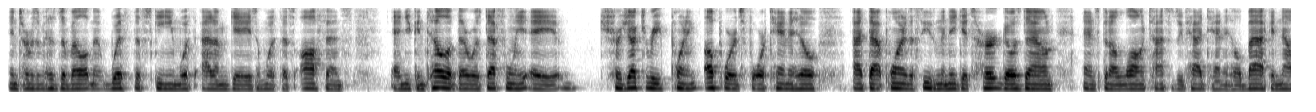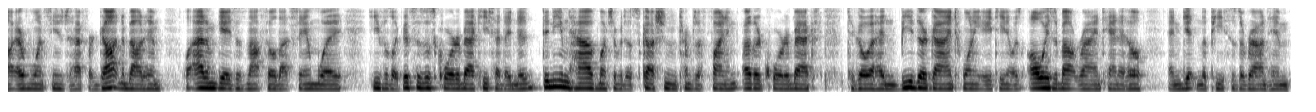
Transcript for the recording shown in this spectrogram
in terms of his development with the scheme, with Adam Gase, and with this offense. And you can tell that there was definitely a trajectory pointing upwards for Tannehill at that point of the season. Then he gets hurt, goes down, and it's been a long time since we've had Tannehill back, and now everyone seems to have forgotten about him. Well, Adam Gase does not feel that same way. He feels like this is his quarterback. He said they didn't even have much of a discussion in terms of finding other quarterbacks to go ahead and be their guy in 2018. It was always about Ryan Tannehill and getting the pieces around him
